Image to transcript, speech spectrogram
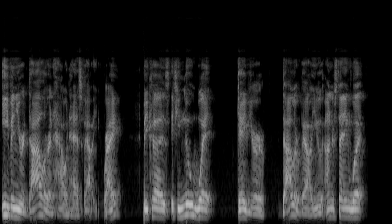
even your dollar and how it has value, right? Because if you knew what gave your dollar value, understanding what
